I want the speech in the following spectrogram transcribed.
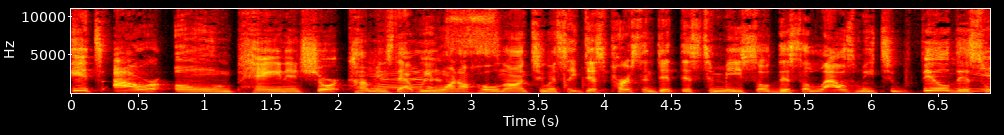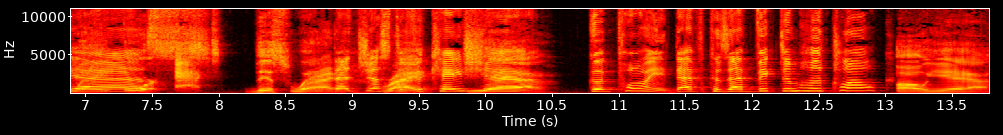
It's our own pain and shortcomings that we want to hold on to and say, this person did this to me, so this allows me to feel this way or act this way. That Right? justification. Yeah. Good point. That because that victimhood cloak. Oh, yeah.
